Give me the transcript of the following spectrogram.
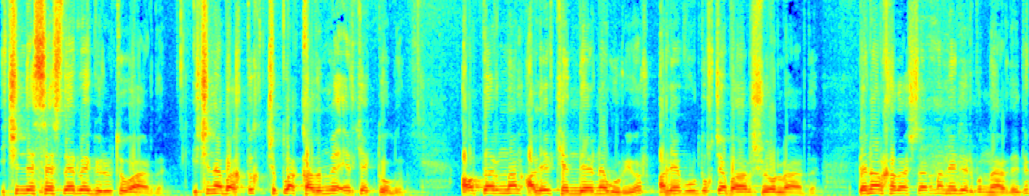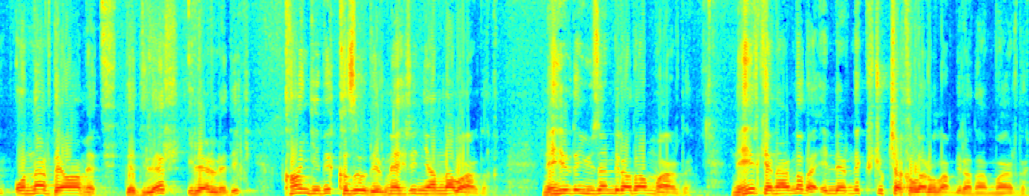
İçinde sesler ve gürültü vardı. İçine baktık çıplak kadın ve erkek dolu. Altlarından alev kendilerine vuruyor. Alev vurdukça bağırışıyorlardı. Ben arkadaşlarıma nedir bunlar dedim. Onlar devam et dediler. İlerledik. Kan gibi kızıl bir nehrin yanına vardık. Nehirde yüzen bir adam vardı. Nehir kenarında da ellerinde küçük çakıllar olan bir adam vardı.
